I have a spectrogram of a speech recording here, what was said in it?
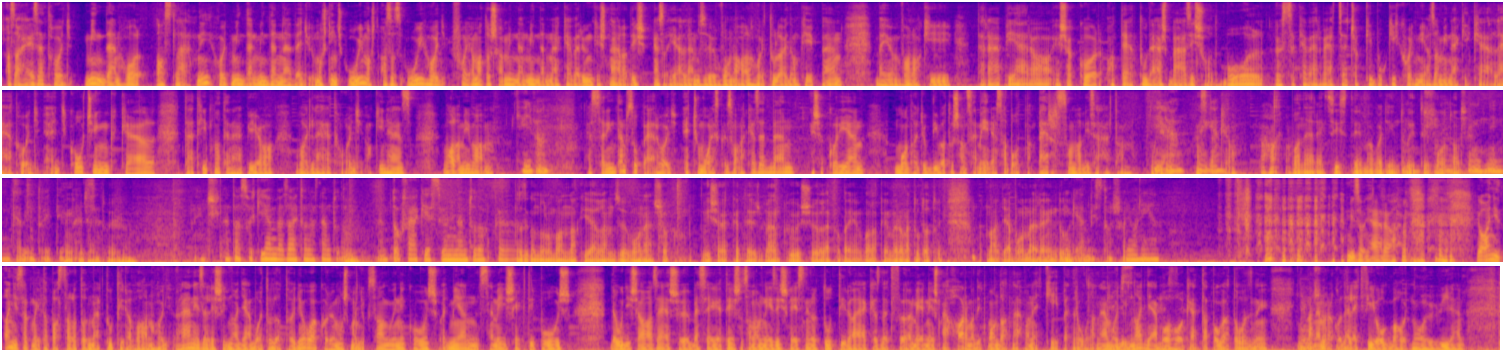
Az a helyzet, hogy mindenhol azt látni, hogy minden mindennel vegyül. Most nincs új, most az az új, hogy folyamatosan minden mindennel keverünk, és nálad is ez a jellemző vonal, hogy tulajdonképpen bejön valaki terápiára, és akkor a te tudásbázisodból összekeverve egyszer csak kibukik, hogy mi az, ami neki kell. Lehet, hogy egy coaching kell, tehát hipnoterápia, vagy lehet, hogy a kinez, valami van. Így van. Ez szerintem szuper, hogy egy csomó eszköz van a kezedben, és akkor ilyen, mondhatjuk divatosan személyre szabottan, personalizáltan. Ugye? Igen, Ez igen. tök jó. Aha, aha. Van erre egy szisztéma, vagy intuitív Nincs, módon? Nincs, nincs, inkább intuitív, Inkább persze. intuitív. Nincs. Hát az, hogy kijön be az ajtón, azt nem tudom. Nem tudok felkészülni, nem tudok... Azt gondolom vannak jellemző vonások viselkedésben, külsőleg, ha bejön valaki, mert már tudod, hogy nagyjából merre indul. Igen, biztos, hogy van ilyen. Bizonyára. jó, annyi, annyi szakmai tapasztalatod már tutira van, hogy ránézel, és így nagyjából tudod, hogy jó, akkor ő most mondjuk szangvinikus, vagy milyen személyiségtípus, de úgyis az első beszélgetés az anamnézis résznél tutira elkezdett fölmérni, és már harmadik mondatnál van egy képed róla, nem? hogy úgy Persze, nagyjából hol kell tapogatózni. Nyilván nem rakod el egy fiókba, hogy no, ő ilyen,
